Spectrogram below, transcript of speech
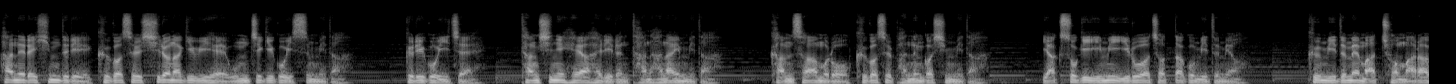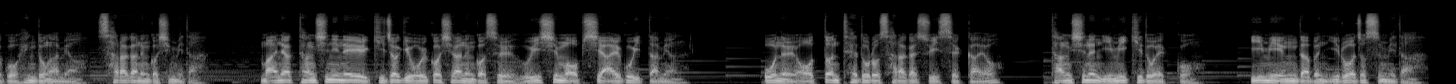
하늘의 힘들이 그것을 실현하기 위해 움직이고 있습니다. 그리고 이제 당신이 해야 할 일은 단 하나입니다. 감사함으로 그것을 받는 것입니다. 약속이 이미 이루어졌다고 믿으며 그 믿음에 맞춰 말하고 행동하며 살아가는 것입니다. 만약 당신이 내일 기적이 올 것이라는 것을 의심 없이 알고 있다면 오늘 어떤 태도로 살아갈 수 있을까요? 당신은 이미 기도했고 이미 응답은 이루어졌습니다.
